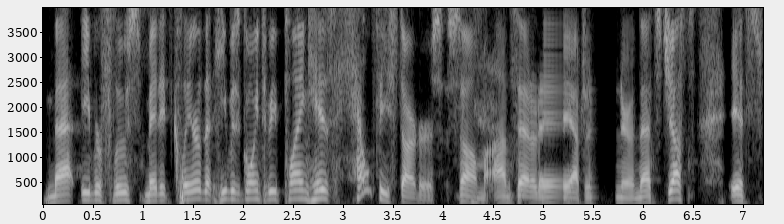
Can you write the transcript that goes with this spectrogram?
Matt Eberflus made it clear that he was going to be playing his healthy starters some on Saturday afternoon. That's just it's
